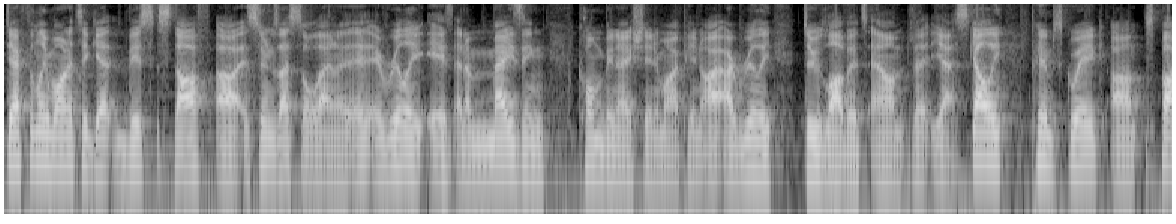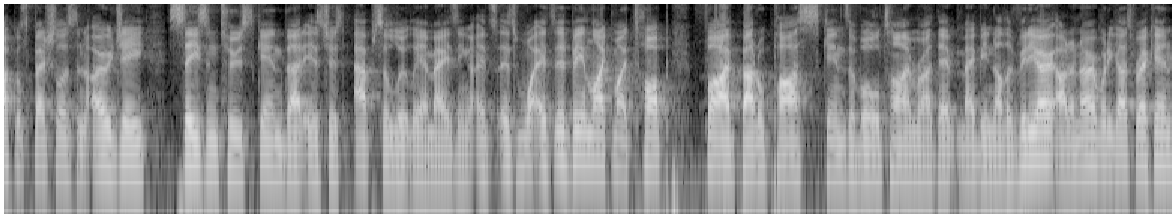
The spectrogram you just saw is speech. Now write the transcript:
definitely wanted to get this stuff uh, as soon as I saw that. And it, it really is an amazing combination in my opinion. I, I really do love it. Um, but yeah, Scally, Pick Squeak, um, Sparkle Specialist, and OG Season 2 skin that is just absolutely amazing. It's, it's, it's, it's been like my top five battle pass skins of all time right there maybe another video i don't know what do you guys reckon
